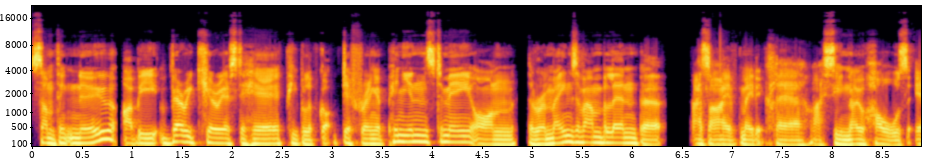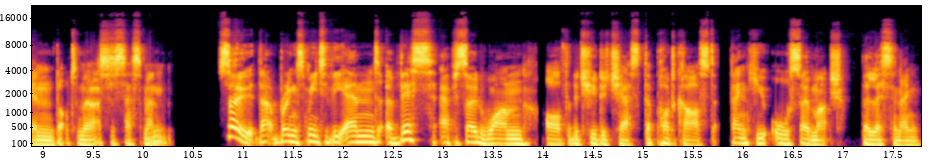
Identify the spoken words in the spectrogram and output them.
something new. I'd be very curious to hear if people have got differing opinions to me on the remains of Anne Boleyn, but as I've made it clear, I see no holes in Dr. Mouat's assessment. So that brings me to the end of this episode one of the Tudor Chest, the podcast. Thank you all so much for listening.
